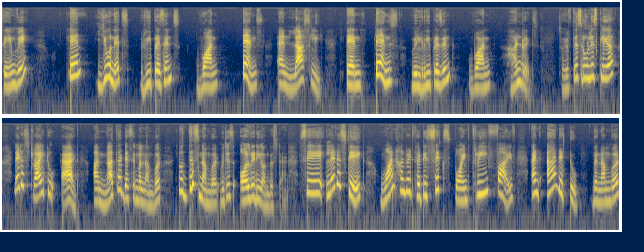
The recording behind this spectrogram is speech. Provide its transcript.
Same way, 10 units represents 1 tenths and lastly, 10 tenths will represent 1 hundredths. So, if this rule is clear, let us try to add another decimal number to this number which is already on the stand. Say, let us take 136.35 and add it to the number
